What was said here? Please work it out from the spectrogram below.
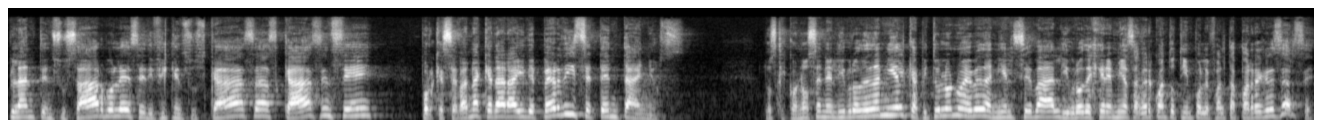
Planten sus árboles, edifiquen sus casas, cásense, porque se van a quedar ahí de perdiz 70 años. Los que conocen el libro de Daniel, capítulo 9, Daniel se va al libro de Jeremías a ver cuánto tiempo le falta para regresarse.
